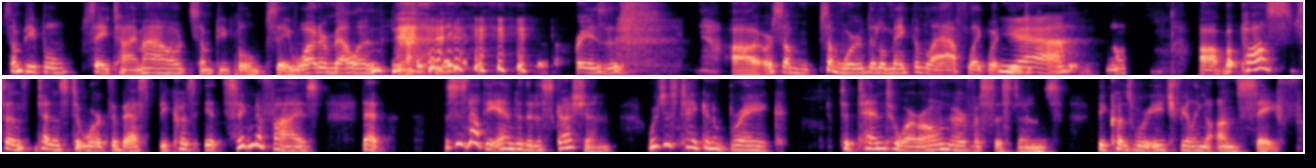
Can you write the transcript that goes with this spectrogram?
Some people say timeout some people say watermelon. Phrases uh, or some some word that'll make them laugh, like what yeah. you know? uh, but pause tends to work the best because it signifies that this is not the end of the discussion. We're just taking a break to tend to our own nervous systems because we're each feeling unsafe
